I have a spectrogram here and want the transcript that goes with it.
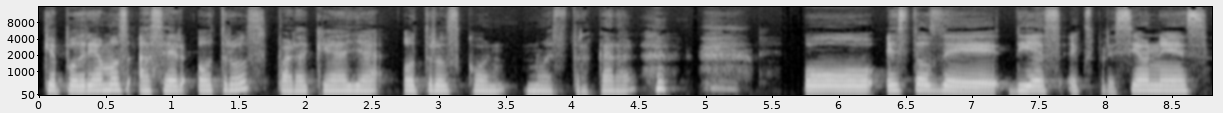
que podríamos hacer otros para que haya otros con nuestra cara. o estos de 10 expresiones,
